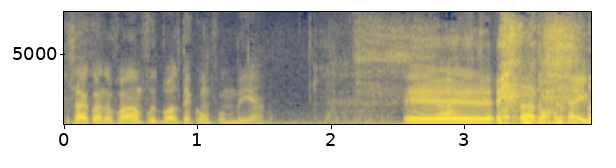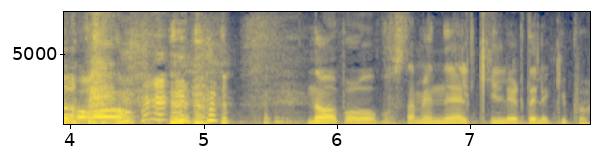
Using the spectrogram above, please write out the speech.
O sea, cuando jugaban fútbol te confundían. Eh, ¡Qué patada, typo! no, pero pues también era el killer del equipo.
